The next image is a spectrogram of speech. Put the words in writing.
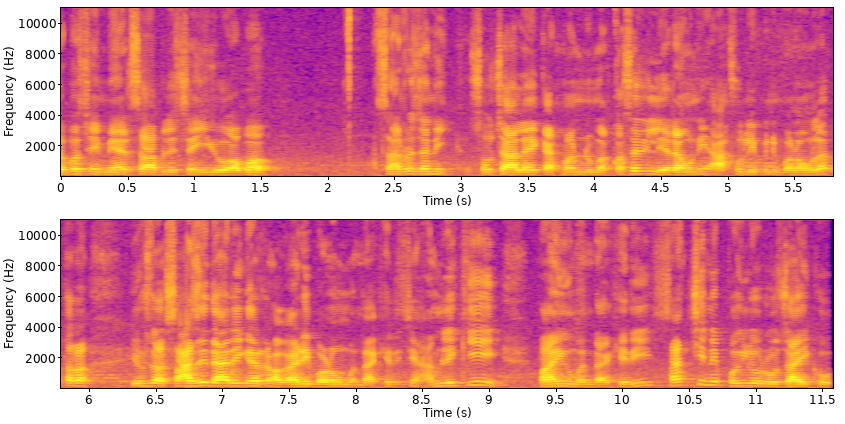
जब चाहिँ मेयर साहबले चाहिँ यो अब सार्वजनिक शौचालय काठमाडौँमा कसरी लिएर आउने आफूले पनि बनाउला तर यसलाई साझेदारी गरेर अगाडि बढौँ भन्दाखेरि चाहिँ हामीले के पायौँ भन्दाखेरि साँच्ची नै पहिलो रोजाइको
